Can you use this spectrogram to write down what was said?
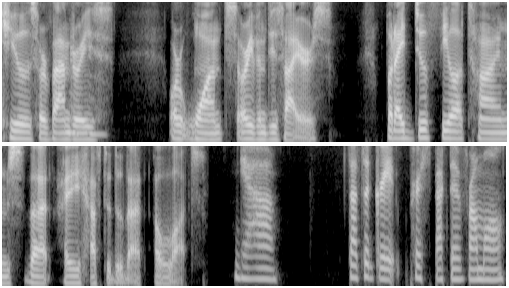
cues or boundaries mm-hmm. or wants or even desires. But I do feel at times that I have to do that a lot. Yeah. That's a great perspective, Rommel.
